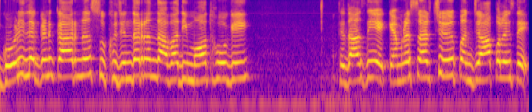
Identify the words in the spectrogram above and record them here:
ਗੋਲੀ ਲੱਗਣ ਕਾਰਨ ਸੁਖਜਿੰਦਰ ਰੰਧਾਵਾ ਦੀ ਮੌਤ ਹੋ ਗਈ। ਤੇ ਦੱਸ ਦਈਏ ਕਿ ਅੰਮ੍ਰਿਤਸਰ 'ਚ ਪੰਜਾਬ ਪੁਲਿਸ ਦੇ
